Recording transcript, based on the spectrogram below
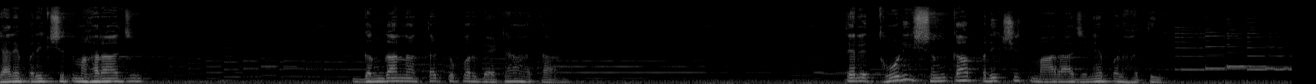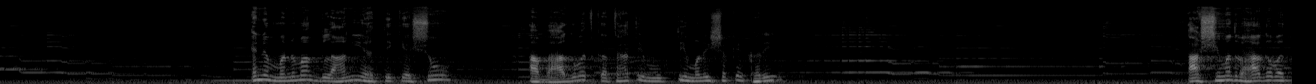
જ્યારે પરીક્ષિત મહારાજ ગંગાના તટ ઉપર બેઠા હતા, ત્યારે થોડી શંકા પરીક્ષિત મહારાજને પણ હતી. એને મનમાં ગ્લાની હતી કે શું આ ભાગવત કથાથી મુક્તિ મળી શકે ખરી? આ શ્રીમદ ભાગવત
